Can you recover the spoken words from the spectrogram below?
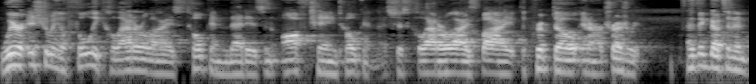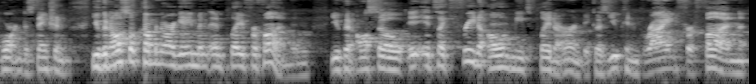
we're issuing a fully collateralized token that is an off-chain token that's just collateralized by the crypto in our treasury. I think that's an important distinction. You can also come into our game and, and play for fun, and you can also it, it's like free to own meets play to earn because you can grind for fun,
